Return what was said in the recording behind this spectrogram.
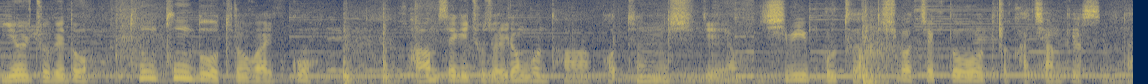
2열 쪽에도 통풍도 들어가 있고 바람 세기 조절 이런 건 다 버튼식이에요. 12V 시거잭도 같이 함께 있습니다.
